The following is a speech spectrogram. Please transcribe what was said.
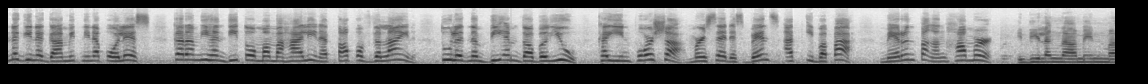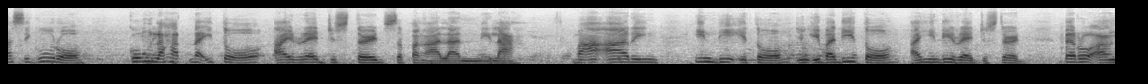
na ginagamit ni Napoles. Karamihan dito mamahalin at top of the line tulad ng BMW, Cayenne Porsche, Mercedes-Benz at iba pa. Meron pang ang Hummer. Hindi lang namin masiguro kung lahat na ito ay registered sa pangalan nila. Maaaring hindi ito, yung iba dito ay hindi registered. Pero ang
